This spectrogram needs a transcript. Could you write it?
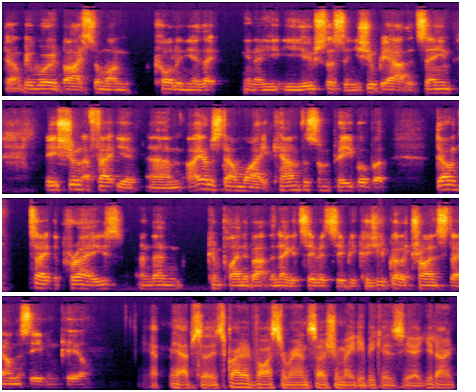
don't be worried by someone calling you that you know you, are useless and you should be out of the team. It shouldn't affect you. Um, I understand why it can for some people, but don't take the praise and then complain about the negativity because you've got to try and stay on this even keel. Yeah, yeah, absolutely. It's great advice around social media because yeah, you don't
